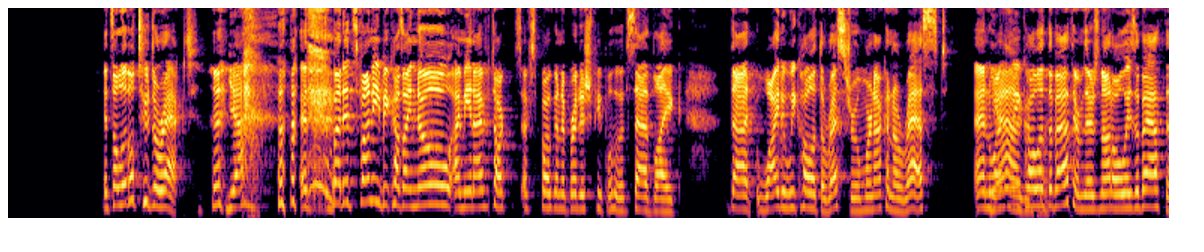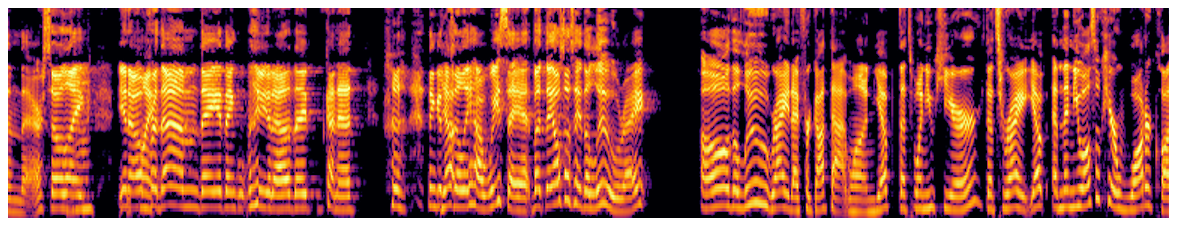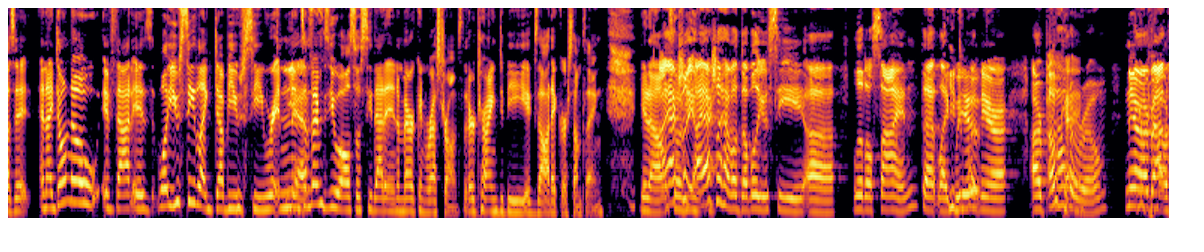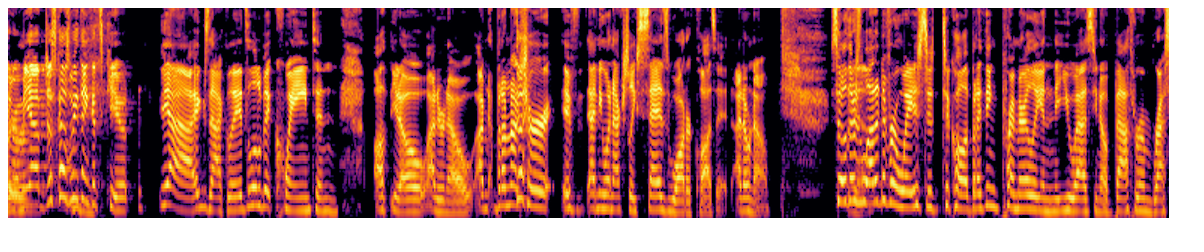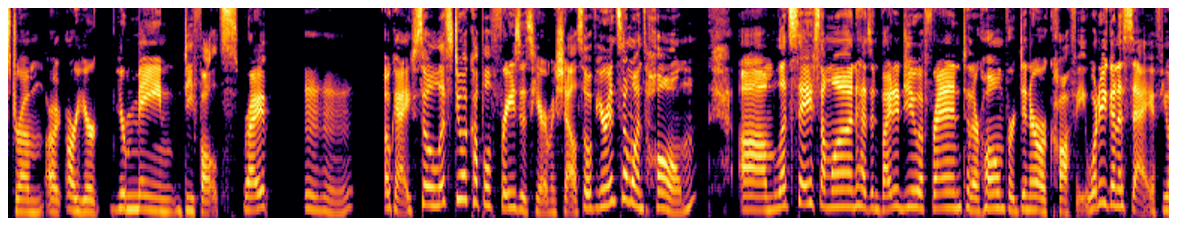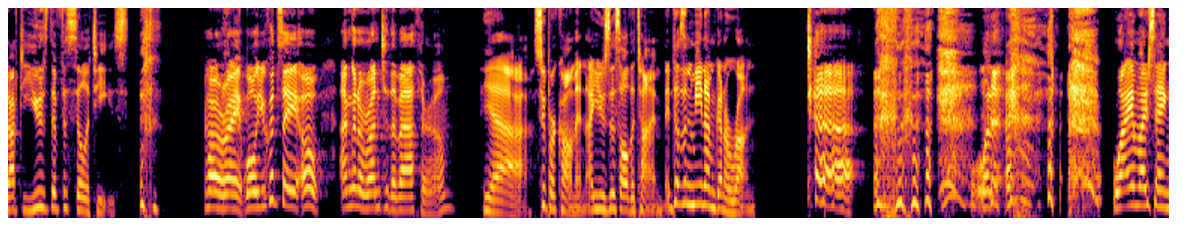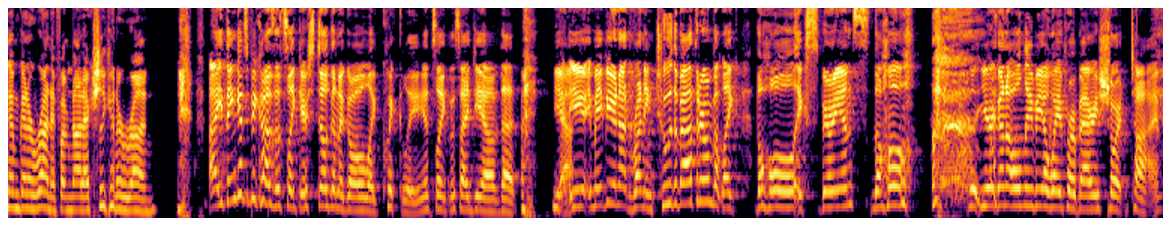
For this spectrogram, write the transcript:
It's a little too direct. Yeah. it's, but it's funny because I know, I mean, I've talked, I've spoken to British people who have said like that, why do we call it the restroom? We're not going to rest. And why Yeah, do we call point. it the bathroom? There's not always a bath in there. So like, Mhm. you Good know, point. for them, they think, you know, they kind of think it's Yep. silly how we say it, but they also say the loo, right? Oh, the loo, right. I forgot that one. Yep, that's one you hear. That's right. Yep. And then you also hear water closet. And I don't know if that is, well, you see like WC written, and sometimes you also see that in American restaurants that are trying to be exotic or something. You know, I So actually, you- I actually have a WC, uh, little sign that like we do? put near our powder Okay. room, near Your our bathroom. room. Yeah, just cause we think it's cute. Yeah, exactly. It's a little bit quaint and, uh, you know, I don't know. I'm, but I'm not sure if anyone actually says water closet. I don't know. So there's a lot of different ways to, to call it, but I think primarily in the US, you know, bathroom, restroom are, are your, your main defaults, right? Mm-hmm. Okay, so let's do a couple phrases here, Michelle. So if you're in someone's home, um, let's say someone has invited you, a friend, to their home for dinner or coffee. What are you going to say if you have to use the facilities? All right. Well, you could say, "Oh, I'm going to run to the bathroom." Yeah, super common. I use this all the time. It doesn't mean I'm going to run. what, why am I saying I'm going to run if I'm not actually going to run? I think it's because it's like you're still going to go like quickly. It's like this idea of that. Yeah. Yeah, you, maybe you're not running to the bathroom, but like the whole experience, the whole, you're going to only be away for a very short time.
